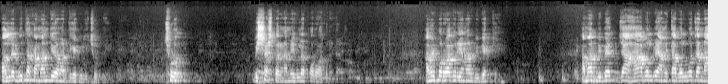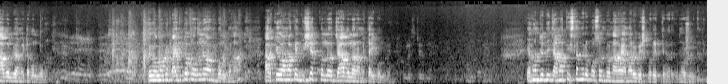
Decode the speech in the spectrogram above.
পারলে বুথা কামান দিয়ে আমার দিকে গুলি ছুটবে ছুড়ো। বিশ্বাস করেন, আমি এগুলোর পরোয়া করি না। আমি পরোয়া করি আমার বিবেককে। আমার বিবেক যা হা বলবে, আমি তা বলব, যা না বলবে, আমি এটা বলব না। কেউ আমাকে বাধ্য করলেও আমি বলব না, আর কেউ আমাকে নিষেধ করলেও যা বলার আমি তাই বলব। এখন যদি জামাত ইসলামেরও পছন্দ না হয়, আমারও বেশ করে দিতে পারে, কোনো অসুবিধা নেই।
